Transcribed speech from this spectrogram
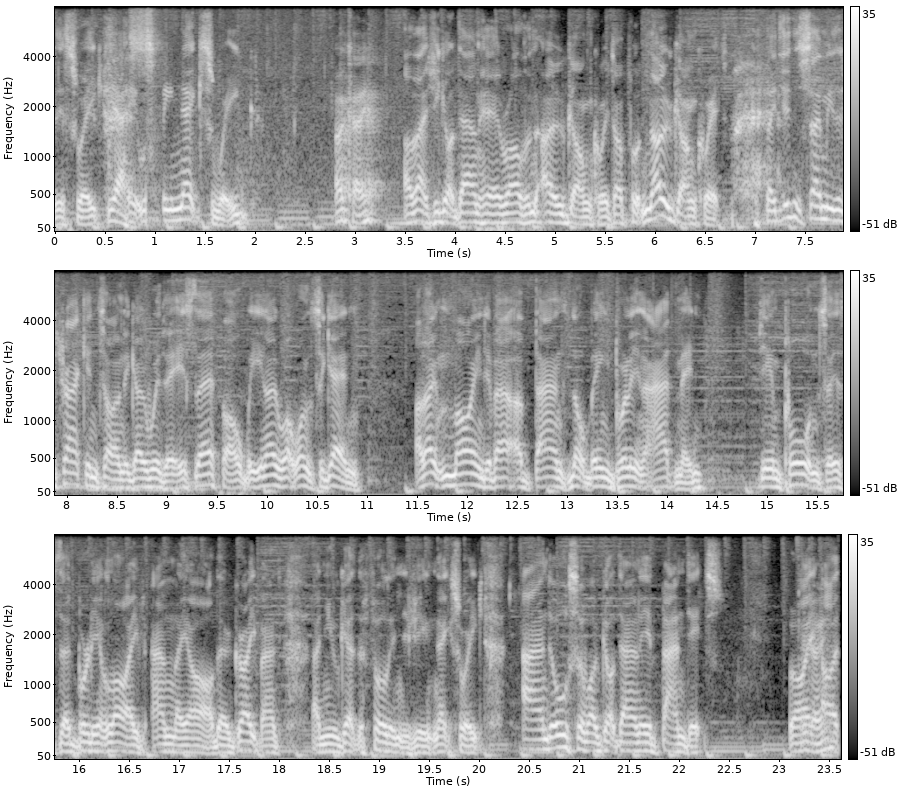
this week. Yes. it will be next week. Okay. I've actually got down here rather than O Gun Quit, I put No Gun Quit. They didn't send me the track in time to go with it. It's their fault, but you know what? Once again, I don't mind about a band not being brilliant at admin. The importance is they're brilliant live, and they are. They're a great band, and you'll get the full interview next week. And also, I've got down here Bandits. Right, Okay. I,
